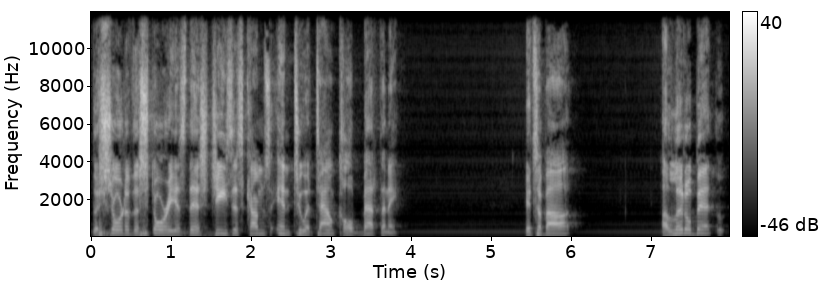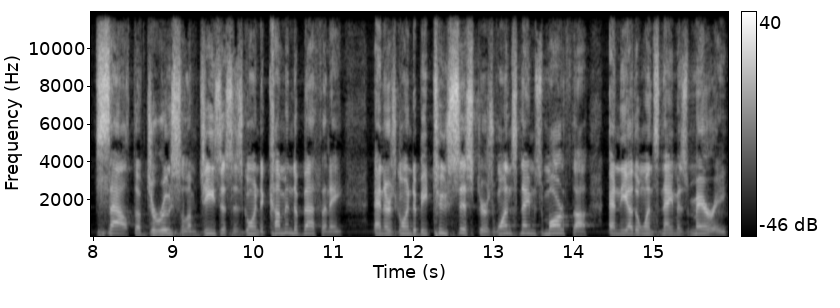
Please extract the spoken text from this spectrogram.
The short of the story is this Jesus comes into a town called Bethany. It's about a little bit south of Jerusalem. Jesus is going to come into Bethany, and there's going to be two sisters. One's name's Martha, and the other one's name is Mary.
